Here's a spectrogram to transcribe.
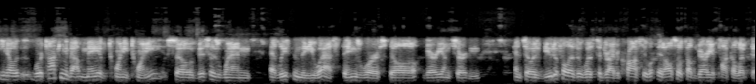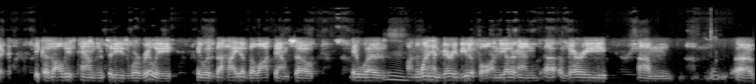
You know, we're talking about May of 2020. So this is when at least in the U.S., things were still very uncertain. And so, as beautiful as it was to drive across, it, it also felt very apocalyptic because all these towns and cities were really, it was the height of the lockdown. So, it was, mm. on the one hand, very beautiful, on the other hand, uh, a very um, uh,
